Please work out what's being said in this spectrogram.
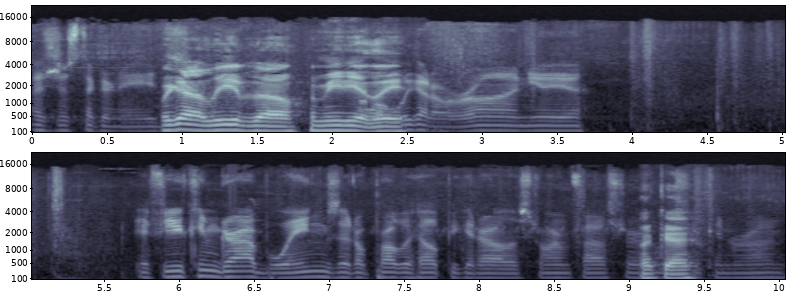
That's just the grenades. We gotta leave though Oh, immediately. we gotta run. Yeah, yeah. If you can grab wings, it'll probably help you get out of the storm faster. Okay. You can run.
